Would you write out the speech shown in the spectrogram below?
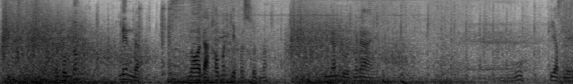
ๆเดี๋ยวผมต้องเล่นแบบรอดักเขามาเก็บกระสุนเนาะไม่งั้นดูดไม่ได้เพียบเลย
